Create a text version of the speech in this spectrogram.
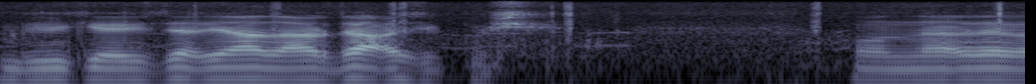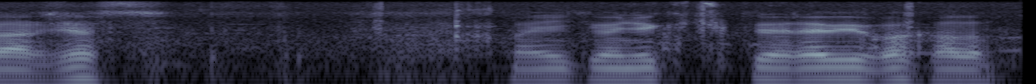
Büyük ejderhalar da acıkmış. Onlara da vereceğiz. Ama önce küçüklere bir bakalım.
